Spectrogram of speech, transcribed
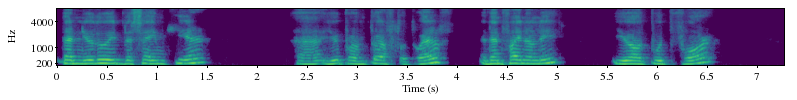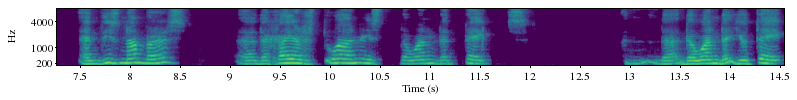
Then you do it the same here. Uh, you from 12 to 12. And then finally, you output four. And these numbers, uh, the highest one is the one that takes, the, the one that you take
